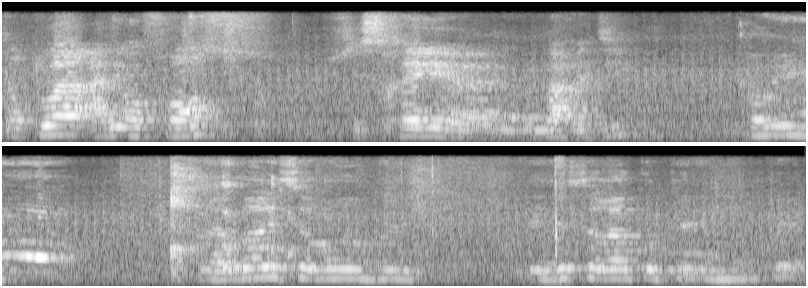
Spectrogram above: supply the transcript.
Pour toi, aller en France, ce serait euh, le paradis Ah oui. Là-bas, ils seront heureux. Et je serai à côté de mon père.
